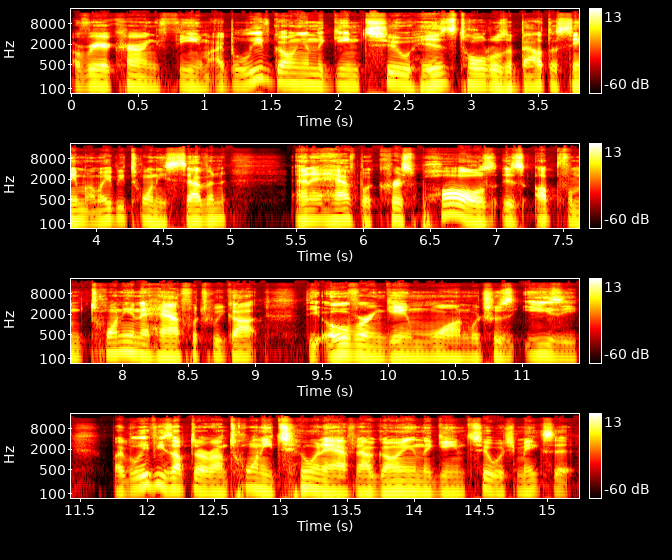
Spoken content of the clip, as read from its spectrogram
a reoccurring theme. I believe going into game two, his total is about the same. It might be 27 and a half, but Chris Paul's is up from 20 and a half, which we got the over in game one, which was easy. But I believe he's up to around 22 and a half now going into game two, which makes it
